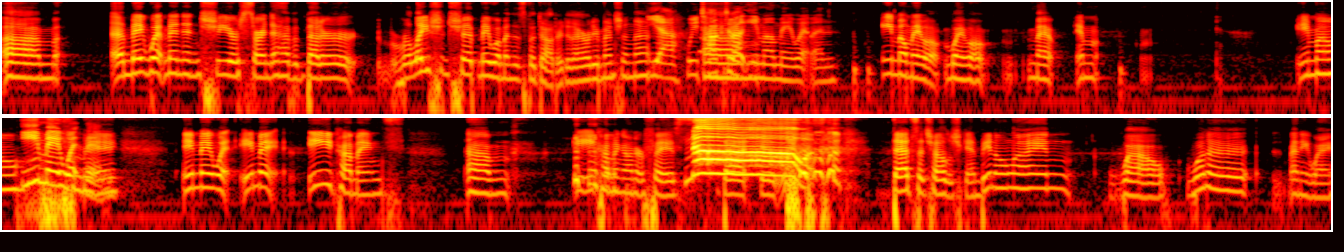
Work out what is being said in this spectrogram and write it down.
Um, uh, Mae Whitman and she are starting to have a better relationship. Mae Whitman is the daughter. Did I already mention that? Yeah. We talked about Um, emo Mae Whitman. Emo Mae Wh- Mae Wh- Mae em, Emo E Mae Whitman. E Mae Whit E E Cummings. Um, E coming on her face. No! is- that's a childish Gambino line. Wow, what a. Anyway,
